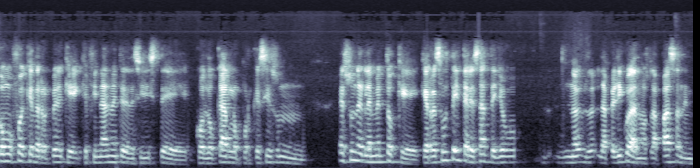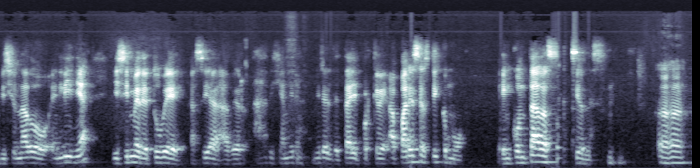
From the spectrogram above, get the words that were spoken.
cómo fue que de repente, que, finalmente decidiste colocarlo, porque sí es un, es un elemento que, resulta interesante. Yo, la película nos la pasan en visionado en línea y sí me detuve así a, ver, ah, dije, mira, mira el detalle, porque aparece así como en contadas ocasiones. Ajá.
